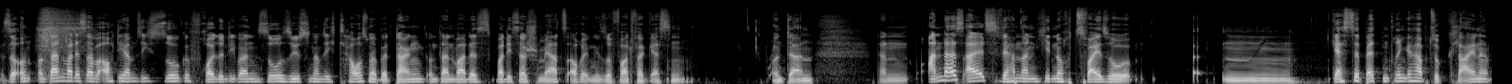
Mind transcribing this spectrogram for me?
So, und, und dann war das aber auch, die haben sich so gefreut und die waren so süß und haben sich tausendmal bedankt und dann war das, war dieser Schmerz auch irgendwie sofort vergessen. Und dann, dann anders als, wir haben dann hier noch zwei so äh, mh, Gästebetten drin gehabt, so kleine,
